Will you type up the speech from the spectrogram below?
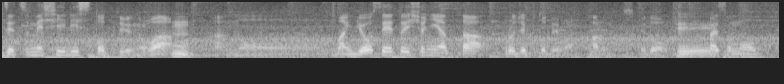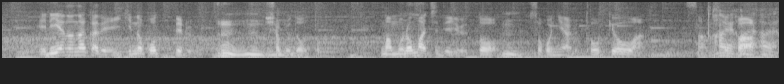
絶飯リストっていうのは、うん。あのまあ、行政と一緒にやったプロジェクトではあるんですけどやっぱりそのエリアの中で生き残ってるうんうん食堂とか、まあ、室町でいうと、うん。そこにある東京湾さんとか、はいはいはいはい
